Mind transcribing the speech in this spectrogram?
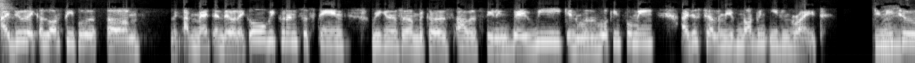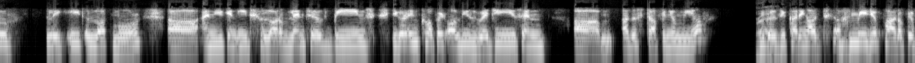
I do like a lot of people um like I've met and they were like, Oh, we couldn't sustain veganism because I was feeling very weak and it wasn't working for me. I just tell them you've not been eating right. You need to like eat a lot more. Uh and you can eat a lot of lentils, beans. You gotta incorporate all these veggies and um other stuff in your meal because you're cutting out a major part of your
